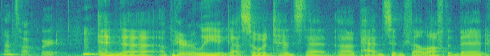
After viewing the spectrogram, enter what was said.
That's awkward. and uh, apparently, it got so intense that uh, Pattinson fell off the bed.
